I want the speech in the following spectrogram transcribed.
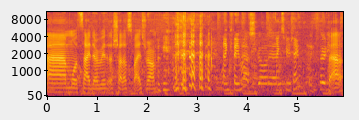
Um, malt cider with a shot of spice rum. Okay. Thank you very much. Thanks for your time. Well,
